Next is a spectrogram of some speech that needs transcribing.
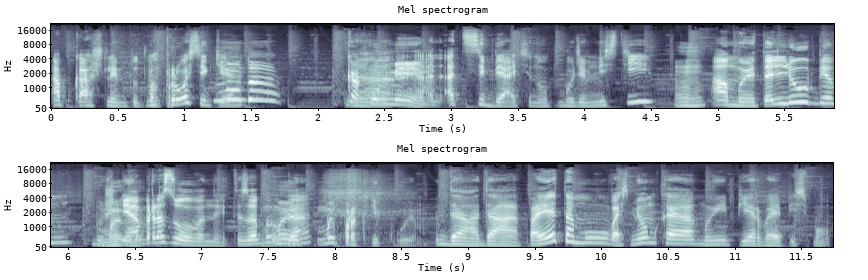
обкашляем тут вопросики. Ну да, как Э, умеем. От, от себя тяну будем нести. А мы это любим. Мы, же Мы- не образованные. Ты забыл, мы, да? мы практикуем. Да, да. Поэтому возьмем-ка мы первое письмо.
